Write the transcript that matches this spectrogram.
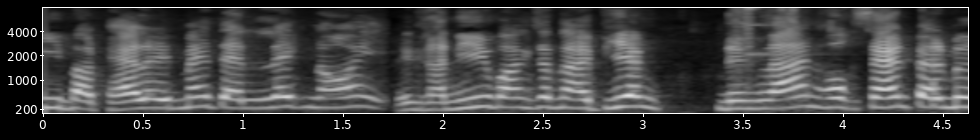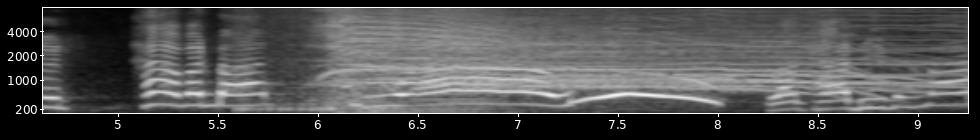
มีบาดแผลเลยแม้แต่เล็กน้อยเป็นคันนี้วางจำหน่ายเพียง1นึ่งล้านหกแสนแปดหมื่นห้าพันบาท ว้าว ราคาดีมาก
